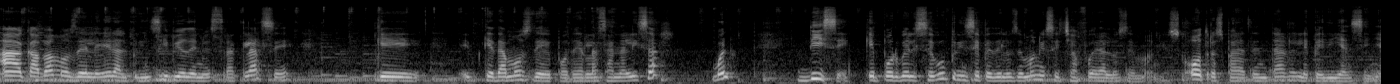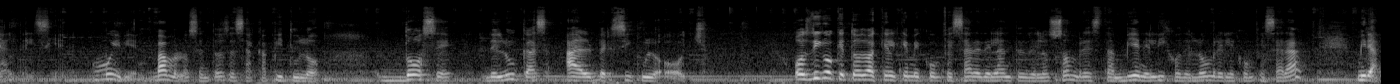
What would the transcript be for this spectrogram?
acabamos de leer al principio de nuestra clase, que eh, quedamos de poderlas analizar. Bueno, dice que por Belcebú, príncipe de los demonios, echa fuera a los demonios. Otros para tentarle le pedían señal del cielo. Muy bien, vámonos entonces a capítulo 12 de Lucas al versículo 8. Os digo que todo aquel que me confesare delante de los hombres, también el Hijo del Hombre le confesará. Mira,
